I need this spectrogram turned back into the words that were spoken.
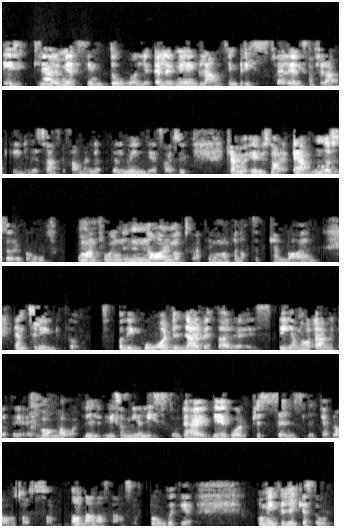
ytterligare med sin dålig, eller med ibland sin bristfälliga liksom förankring i det svenska samhället eller myndighetsvärlden så kan, är det snarare ännu större behov. Och man får en enorm uppskattning om man på något sätt kan vara en, en trygg punkt. Och det går, vi arbetar stenhårt arbetat i många år, vi liksom med listor. Det här, det går precis lika bra hos oss som någon annanstans. Och behovet är om inte lika stort,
